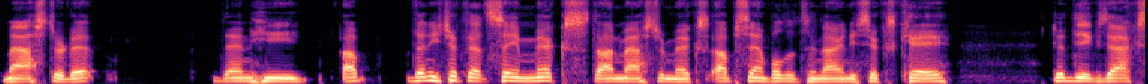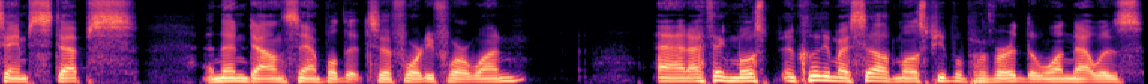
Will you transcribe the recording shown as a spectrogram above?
mastered it. Then he up then he took that same mix, the unmastered mix, upsampled it to 96K, did the exact same steps, and then downsampled it to 44.1. And I think most, including myself, most people preferred the one that was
